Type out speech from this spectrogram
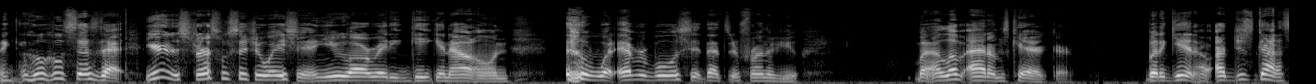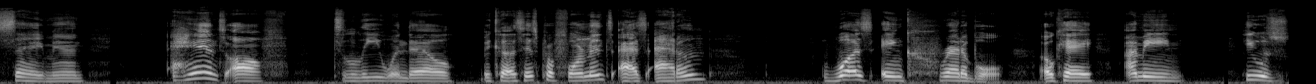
Like who who says that? You're in a stressful situation and you already geeking out on whatever bullshit that's in front of you. But I love Adam's character. But again, I, I just gotta say, man, hands off to Leigh Whannell because his performance as Adam was incredible. Okay? I mean, he was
